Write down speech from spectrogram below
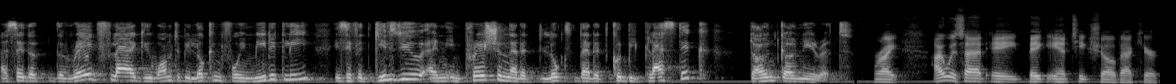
I say that the red flag you want to be looking for immediately is if it gives you an impression that it looks that it could be plastic, don't go near it. Right. I was at a big antique show back here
